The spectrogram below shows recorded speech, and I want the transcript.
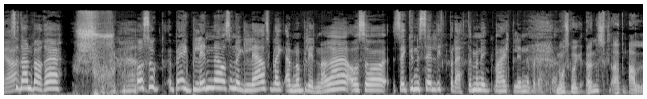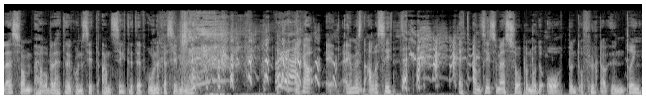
Ja. Så den bare Og så ble jeg blind, og så når jeg ler, så ble jeg enda blindere. Så, så jeg kunne se litt på dette, men jeg var helt blind på dette. Nå skulle jeg ønske at alle som hører på dette, kunne sett ansiktet til Veronica Simone. Jeg har, jeg, jeg nesten aldri sett et ansikt som er så på en måte åpent og fullt av undring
